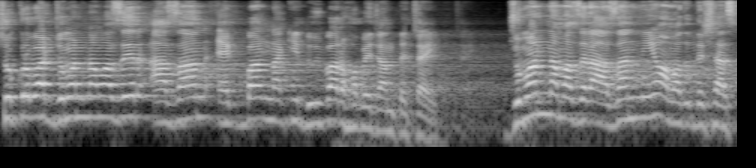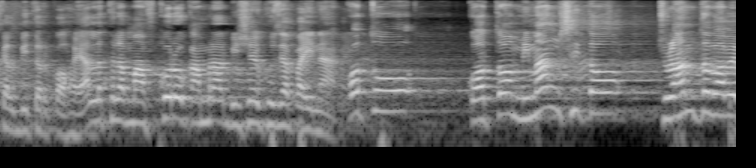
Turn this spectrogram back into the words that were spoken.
শুক্রবার জুমার নামাজের আজান একবার নাকি দুইবার হবে জানতে চাই। জুমার নামাজের আজান নিয়েও আমাদের দেশে আজকাল বিতর্ক হয়। আল্লাহ তালা মাফ করুক, আমরা বিষয় খুঁজে পাই না। কত কত মীমাংসিত, চূড়ান্তভাবে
